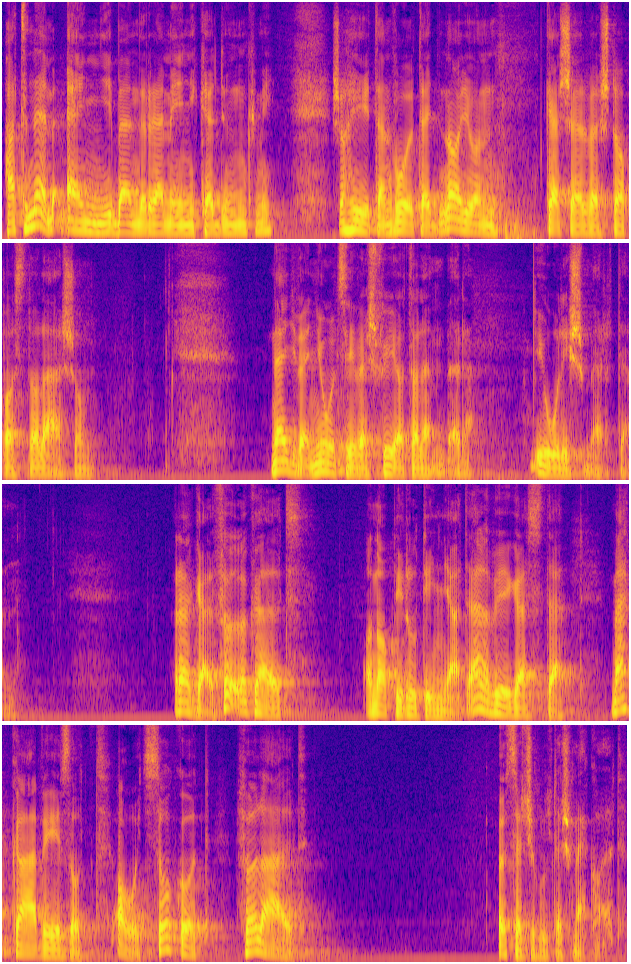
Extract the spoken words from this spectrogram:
Hát nem ennyiben reménykedünk mi. És a héten volt egy nagyon keserves tapasztalásom. 48 éves fiatalember, jól ismertem. Reggel fölkelt, a napi rutinját elvégezte, megkávézott, ahogy szokott, fölállt, összecsukult és meghalt.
